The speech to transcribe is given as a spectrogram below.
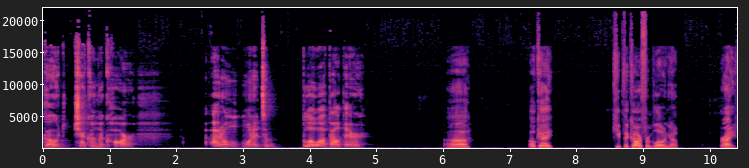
go check on the car. I don't want it to blow up out there. Uh, okay. Keep the car from blowing up. Right.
